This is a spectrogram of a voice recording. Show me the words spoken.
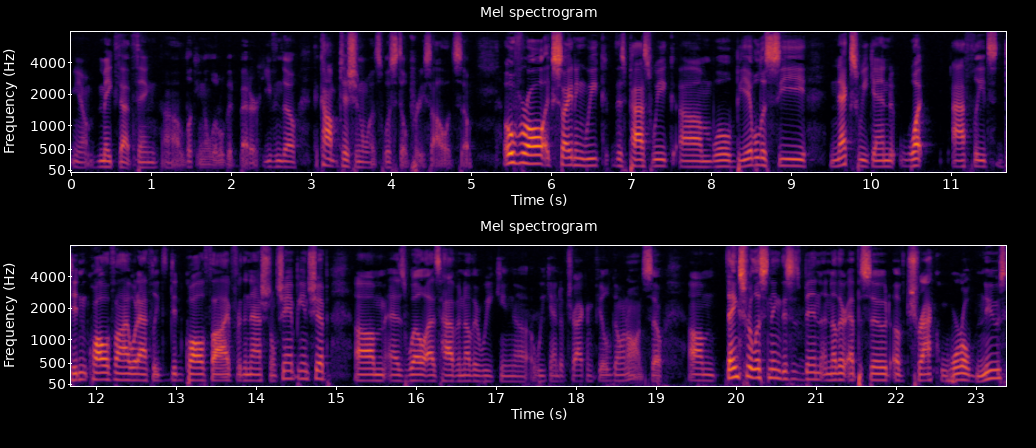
you know make that thing uh, looking a little bit better, even though the competition was was still pretty solid. So. Overall, exciting week this past week. Um, we'll be able to see next weekend what athletes didn't qualify, what athletes did qualify for the national championship, um, as well as have another weekend, uh, weekend of track and field going on. So, um, thanks for listening. This has been another episode of Track World News.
